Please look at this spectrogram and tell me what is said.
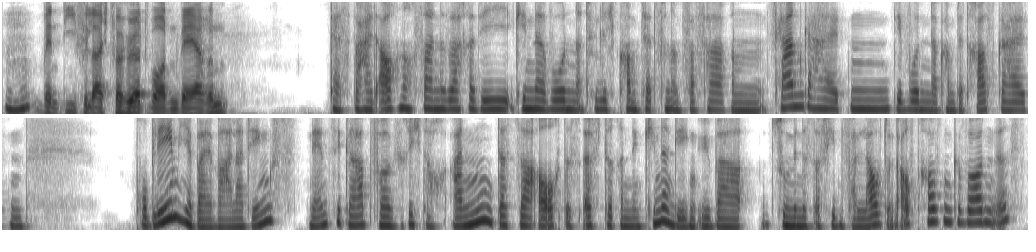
mhm. wenn die vielleicht verhört worden wären. Das war halt auch noch so eine Sache. Die Kinder wurden natürlich komplett von dem Verfahren ferngehalten. Die wurden da komplett rausgehalten. Problem hierbei war allerdings, Nancy gab vor Gericht auch an, dass er auch des Öfteren den Kindern gegenüber zumindest auf jeden Fall laut und aufbrausend geworden ist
